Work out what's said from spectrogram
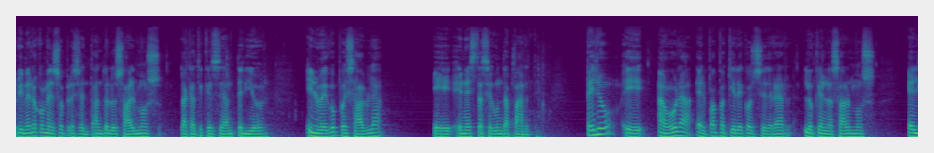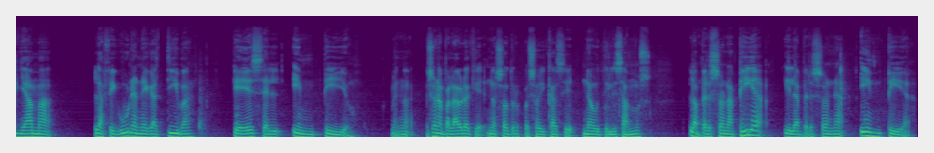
primero comenzó presentando los salmos, la catequesis anterior, y luego pues habla eh, en esta segunda parte. Pero eh, ahora el Papa quiere considerar lo que en los salmos él llama la figura negativa, que es el impío. Es una palabra que nosotros pues hoy casi no utilizamos. La persona pía y la persona impía,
